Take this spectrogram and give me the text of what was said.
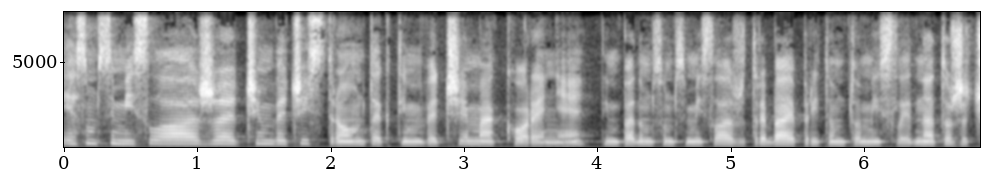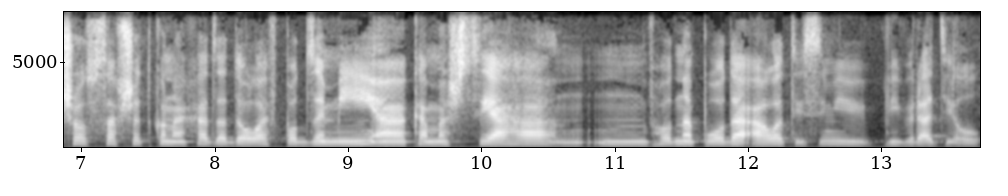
Ja som si myslela, že čím väčší strom, tak tým väčšie má korene. Tým pádom som si myslela, že treba aj pri tomto myslieť na to, že čo sa všetko nachádza dole v podzemí a kam až siaha mm, vhodná pôda, ale ty si mi vyvrátil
